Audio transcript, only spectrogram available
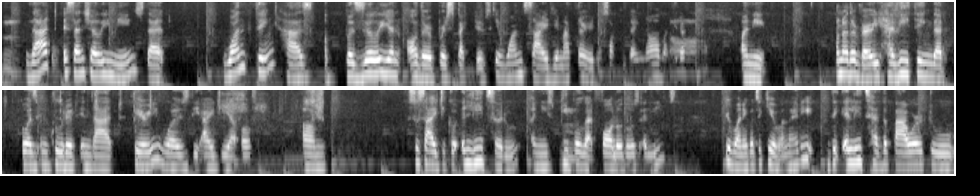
mm, That essentially means that one thing has a bazillion other perspectives. कि one side ले मात्र हेर्न सकिँदैन भनेर. अँ, अनि another very heavy thing that was included in that theory was the idea of um, societyको elites-हरू अनि people that follow those elites. त्यो भनेको चाहिँ के हो भन्दाखेरि the elites have the power to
